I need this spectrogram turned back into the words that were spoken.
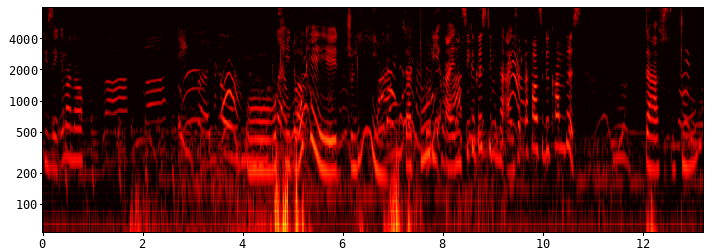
Die singen immer noch. Oh, okay, Jolene. Da du die Einzige bist, die mit einer Einheit nach Hause gekommen bist, darfst du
